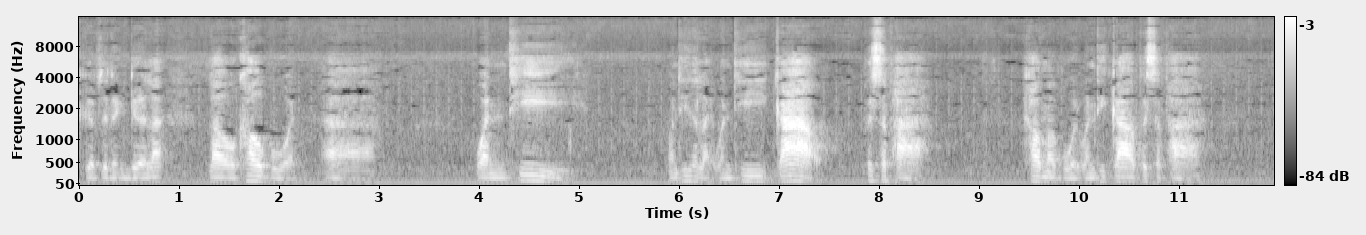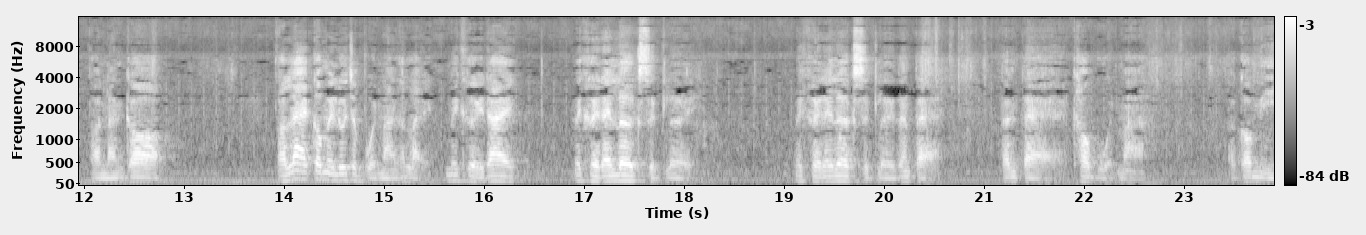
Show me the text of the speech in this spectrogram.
เกือบจะหนึ่งเดือนละ เราเข้าบวชอ่าวันที่วันที่เท่าไหร่วันที่ 9 พฤษภาคม เข้ามาบวชวันที่ 9 พฤษภา ตอนนั้นก็ ตอนแรกก็ไม่รู้จะบวชนานเท่าไหร่ ไม่เคยได้ ไม่เคยได้เลิกศึกเลย ไม่เคยได้เลิกศึกเลย ตั้งแต่ตั้งแต่เข้าบวชมา แล้วก็มี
